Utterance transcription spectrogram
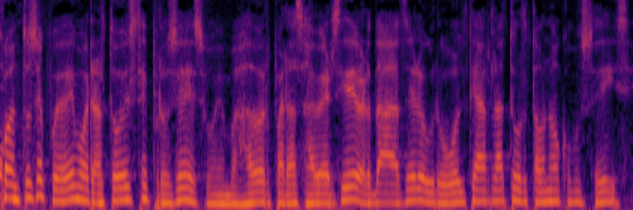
¿Cuánto se puede demorar todo este proceso, embajador, para saber si de verdad se logró voltear la torta o no, como usted dice?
